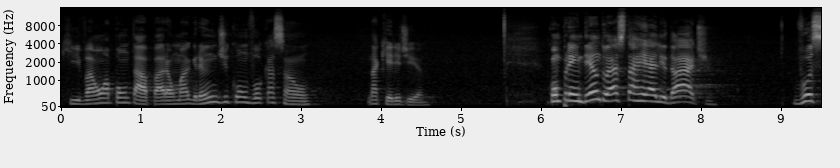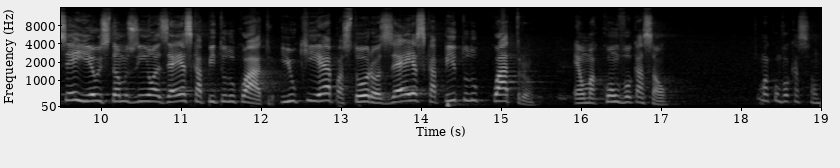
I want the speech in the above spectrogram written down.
que vão apontar para uma grande convocação naquele dia. Compreendendo esta realidade, você e eu estamos em Oséias capítulo 4. E o que é, pastor? Oséias capítulo 4 é uma convocação. Uma convocação.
